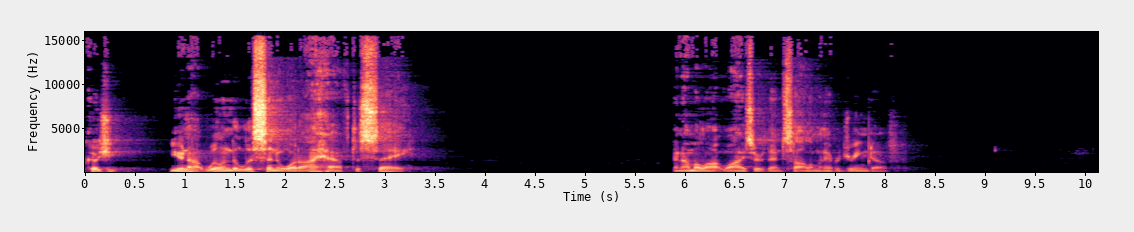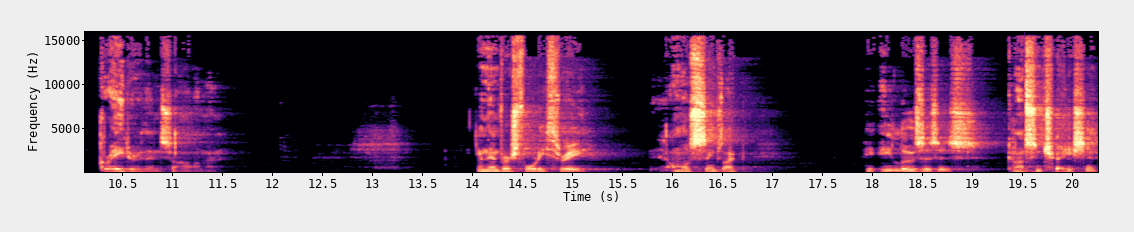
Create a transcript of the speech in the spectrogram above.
because you, you're not willing to listen to what I have to say. And I'm a lot wiser than Solomon ever dreamed of. Greater than Solomon. And then verse 43, it almost seems like he, he loses his concentration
